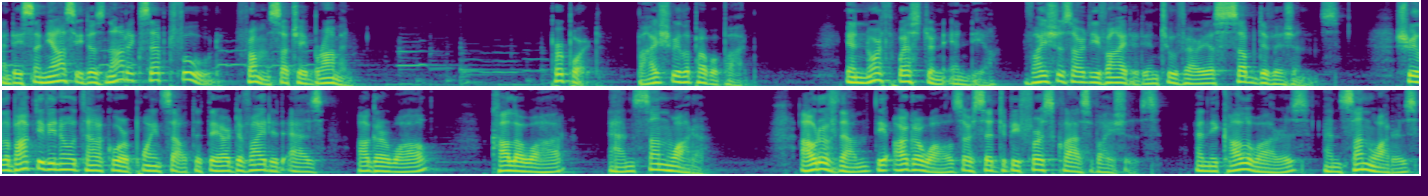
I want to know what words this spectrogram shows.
and a sannyasi does not accept food from such a Brahmin. Purport by Srila Prabhupada. In northwestern India, Vaishyas are divided into various subdivisions. Srila Bhaktivinoda Thakur points out that they are divided as Agarwal, Kalawar, and Sanwara. Out of them, the Agarwals are said to be first class Vaishyas, and the Kalawaras and Sanwaras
